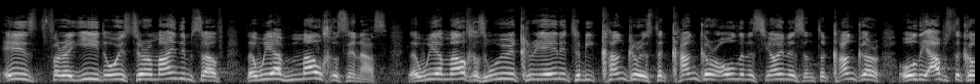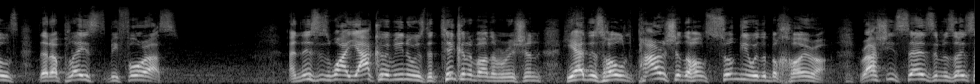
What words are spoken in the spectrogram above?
is for a yid always to remind himself that we have malchus in us, that we have malchus. We were created to be conquerors, to conquer all the nisyonis and to conquer all the obstacles that are placed before us. And this is why Yaakov Avinu is the tikkun of Adam Rishon. He had this whole parasha, the whole sugi with the Bechora. Rashi says in Mezois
